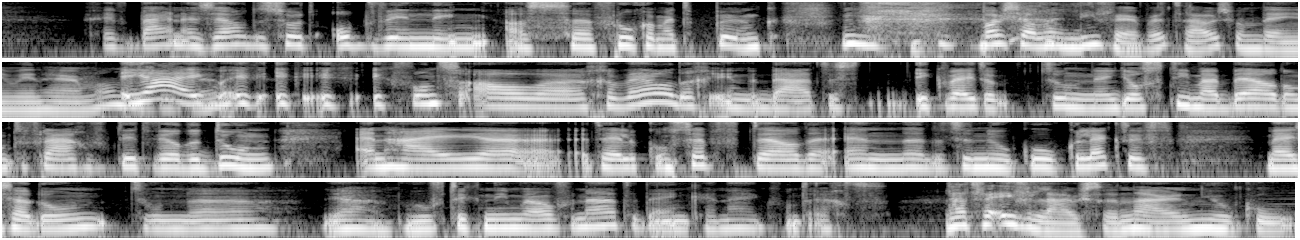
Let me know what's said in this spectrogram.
geeft bijna dezelfde soort opwinding als uh, vroeger met de punk. Was je al een liefhebber trouwens van Benjamin Herman? Ja, ik, ik, ik, ik, ik vond ze al uh, geweldig inderdaad. Dus ik weet ook toen uh, Jos T mij belde om te vragen of ik dit wilde doen. En hij het hele concept vertelde en dat de New Cool Collective mee zou doen. Toen ja, hoefde ik niet meer over na te denken. Nee, ik vond echt... Laten we even luisteren naar New Cool.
